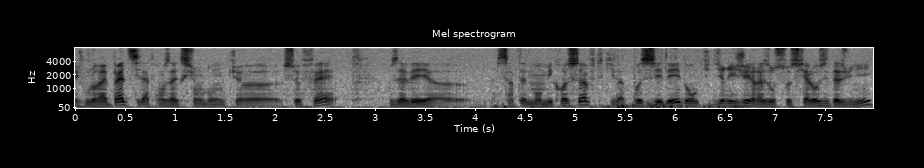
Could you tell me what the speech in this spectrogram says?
Et je vous le répète, si la transaction donc euh, se fait, vous avez euh, certainement Microsoft qui va posséder, donc diriger le réseau social aux États-Unis,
